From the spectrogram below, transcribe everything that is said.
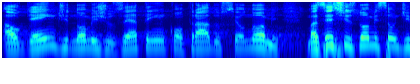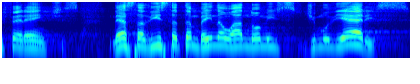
alguém de nome José tenha encontrado o seu nome, mas estes nomes são diferentes. Nesta lista também não há nomes de mulheres.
